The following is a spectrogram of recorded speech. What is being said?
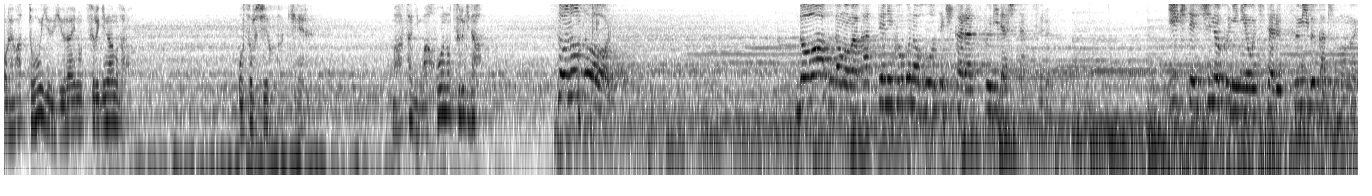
これはどういう由来の剣なのだろう。恐ろしいほど切れる。まさに魔法の剣だ。その通り。ドワーフどもが勝手にここの宝石から作り出した剣。生きて死の国に落ちたる罪深き者よ。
